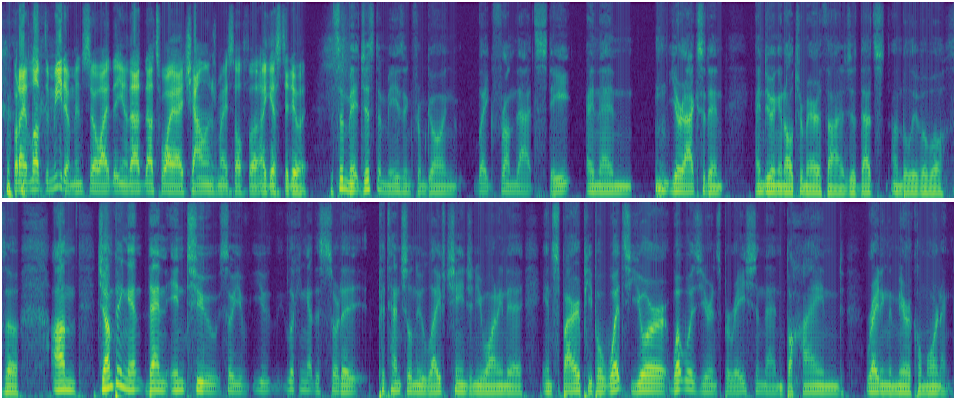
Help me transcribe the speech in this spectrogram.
but I'd love to meet him, and so I you know that that's why I challenged myself, uh, I guess, to do it. It's ama- just amazing from going like from that state and then your accident and doing an ultra marathon. Just that's unbelievable. So, um, jumping in then into so you you looking at this sort of potential new life change and you wanting to inspire people. What's your what was your inspiration then behind writing the Miracle Morning?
